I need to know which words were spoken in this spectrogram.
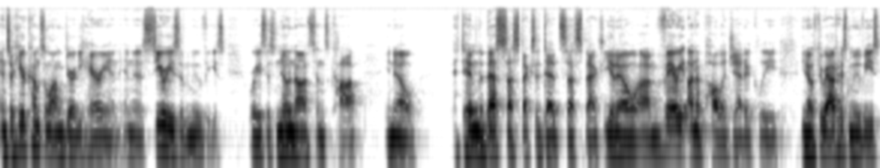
And so here comes along Dirty Harry in, in a series of movies where he's this no nonsense cop, you know, to him, the best suspect's a dead suspect. You know, um, very unapologetically. You know, throughout his movies,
